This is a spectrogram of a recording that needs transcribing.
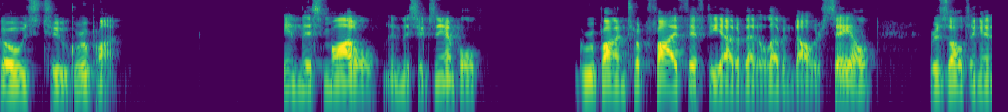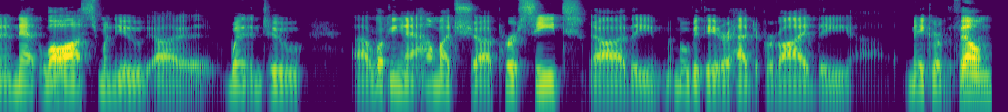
goes to Groupon. In this model, in this example, Groupon took 550 out of that $11 sale, resulting in a net loss when you uh, went into uh, looking at how much uh, per seat uh, the movie theater had to provide the uh, maker of the film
